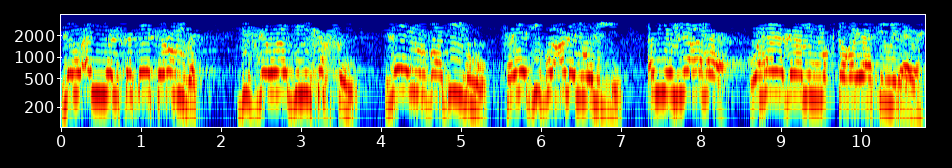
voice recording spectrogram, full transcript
لو أن الفتاة رغبت بالزواج من شخص لا يرضى دينه فيجب على الولي أن يمنعها وهذا من مقتضيات الولاية.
